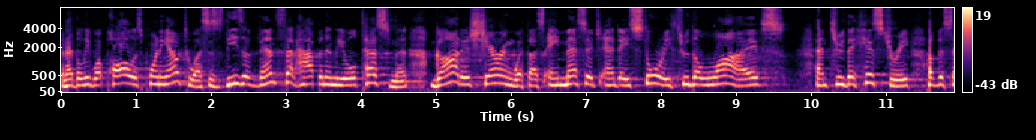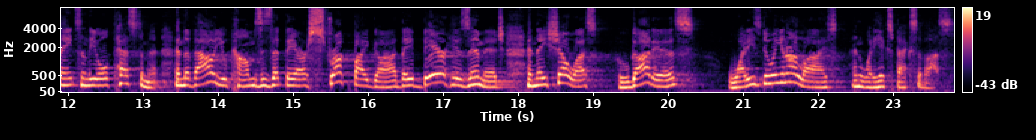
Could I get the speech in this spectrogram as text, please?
And I believe what Paul is pointing out to us is these events that happen in the Old Testament, God is sharing with us a message and a story through the lives and through the history of the saints in the Old Testament. And the value comes is that they are struck by God, they bear His image, and they show us who God is, what He's doing in our lives, and what He expects of us.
